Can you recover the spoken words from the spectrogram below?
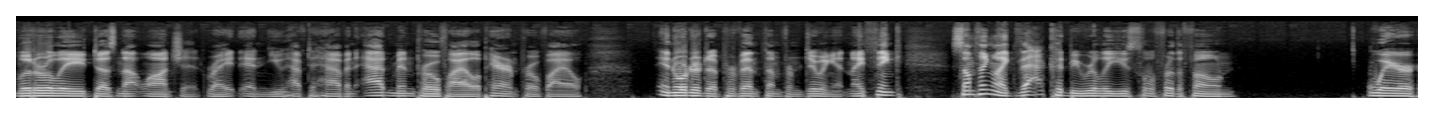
literally does not launch it, right? And you have to have an admin profile, a parent profile, in order to prevent them from doing it. And I think something like that could be really useful for the phone where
